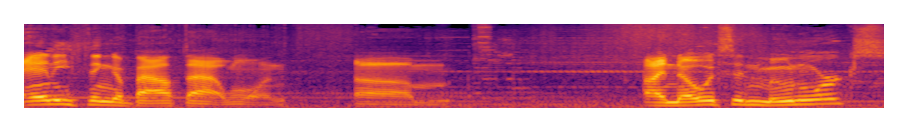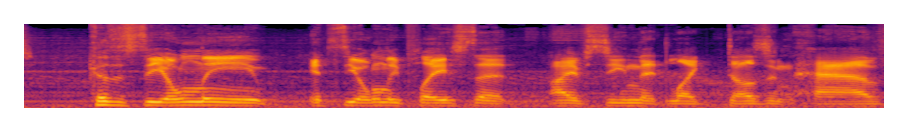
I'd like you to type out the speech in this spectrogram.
anything about that one. Um, I know it's in Moonworks because it's the only it's the only place that I've seen that like doesn't have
